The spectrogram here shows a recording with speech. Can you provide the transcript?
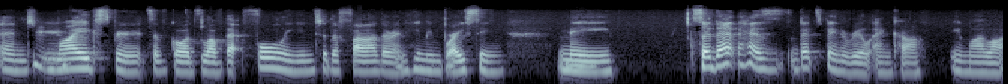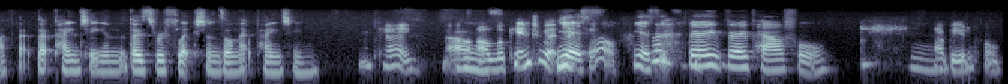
and mm. my experience of God's love, that falling into the Father and Him embracing me. Mm. So that has that's been a real anchor in my life. That that painting and those reflections on that painting. Okay, I'll, I'll look into it yes. myself. yes, it's very very powerful. How beautiful.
